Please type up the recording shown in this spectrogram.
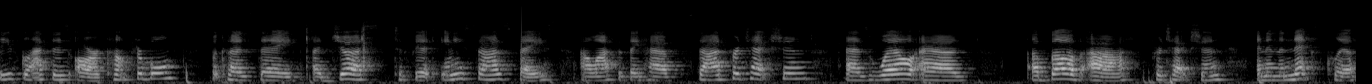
These glasses are comfortable because they adjust to fit any size face. I like that they have side protection as well as above eye protection. And in the next clip,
